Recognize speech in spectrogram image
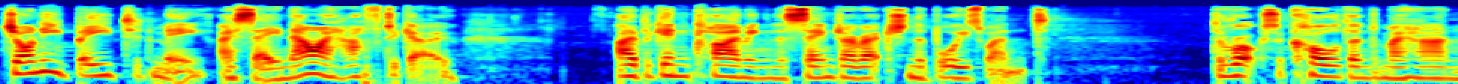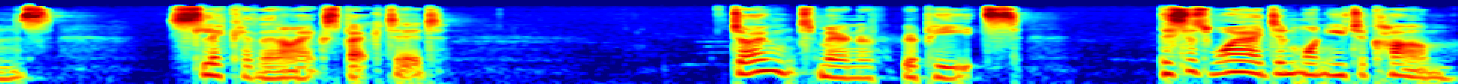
Johnny baited me, I say. Now I have to go. I begin climbing in the same direction the boys went. The rocks are cold under my hands, slicker than I expected. Don't, Mirren repeats. This is why I didn't want you to come.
